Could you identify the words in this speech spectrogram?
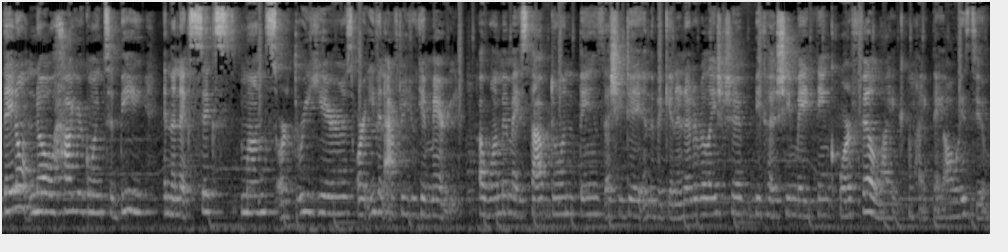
they don't know how you're going to be in the next six months or three years or even after you get married. A woman may stop doing things that she did in the beginning of the relationship because she may think or feel like, like they always do,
